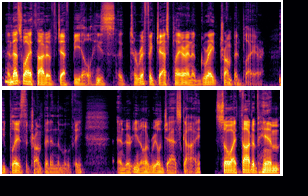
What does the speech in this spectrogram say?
Mm-hmm. And that's why I thought of Jeff Beal. He's a terrific jazz player and a great trumpet player. He plays the trumpet in the movie and, a, you know, a real jazz guy. So I thought of him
